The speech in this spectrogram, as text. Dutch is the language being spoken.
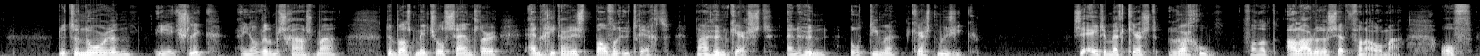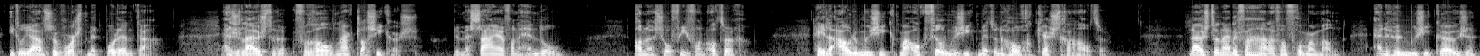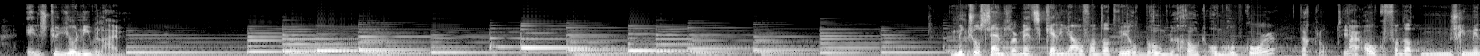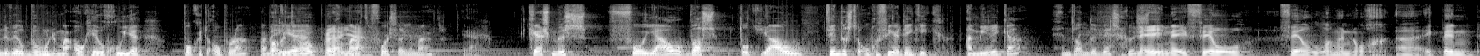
de tenoren, Erik Slik en Jan-Willem Schaafsma, de bas Mitchell Sandler en gitarist Paul van Utrecht naar hun kerst en hun ultieme kerstmuziek. Ze eten met kerst ragout van het aloude recept van oma of Italiaanse worst met polenta. En ze luisteren vooral naar klassiekers. De Messiah van Hendel, Anne-Sophie van Otter, hele oude muziek, maar ook veel muziek met een hoog kerstgehalte. Luister naar de verhalen van Vrommerman en hun muziekkeuze in Studio Nibelheim. Mitchell Sandler, mensen kennen jou van dat wereldberoemde groot omroepkoor. Dat klopt, ja. Maar ook van dat misschien minder wereldberoemde, maar ook heel goede pocket opera. Waarmee Pocket je opera, ja. voorstellingen maakt. ja. Kerstmis voor jou was tot jouw twintigste ongeveer, denk ik, Amerika. En dan de Westkust. Nee, nee, veel, veel langer nog. Eh, ik, ben,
